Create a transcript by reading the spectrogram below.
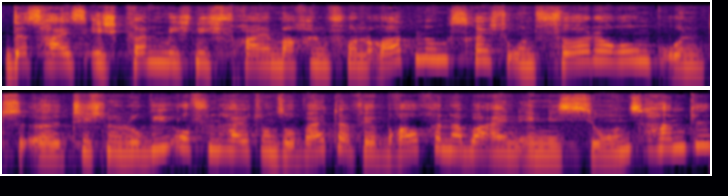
das heißt, ich kann mich nicht freimachen von Ordnungsrecht und Förderung und äh, Technologieoffenheit und so weiter. Wir brauchen aber einen Emissionshandel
